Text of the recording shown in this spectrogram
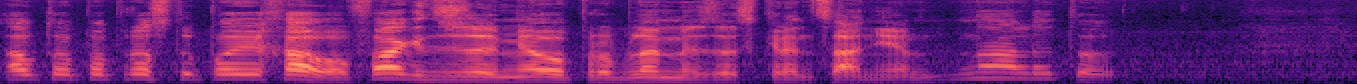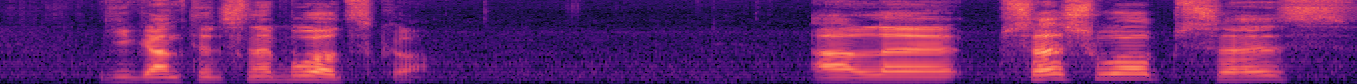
auto po prostu pojechało. Fakt, że miało problemy ze skręcaniem, no ale to gigantyczne błocko. Ale przeszło przez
